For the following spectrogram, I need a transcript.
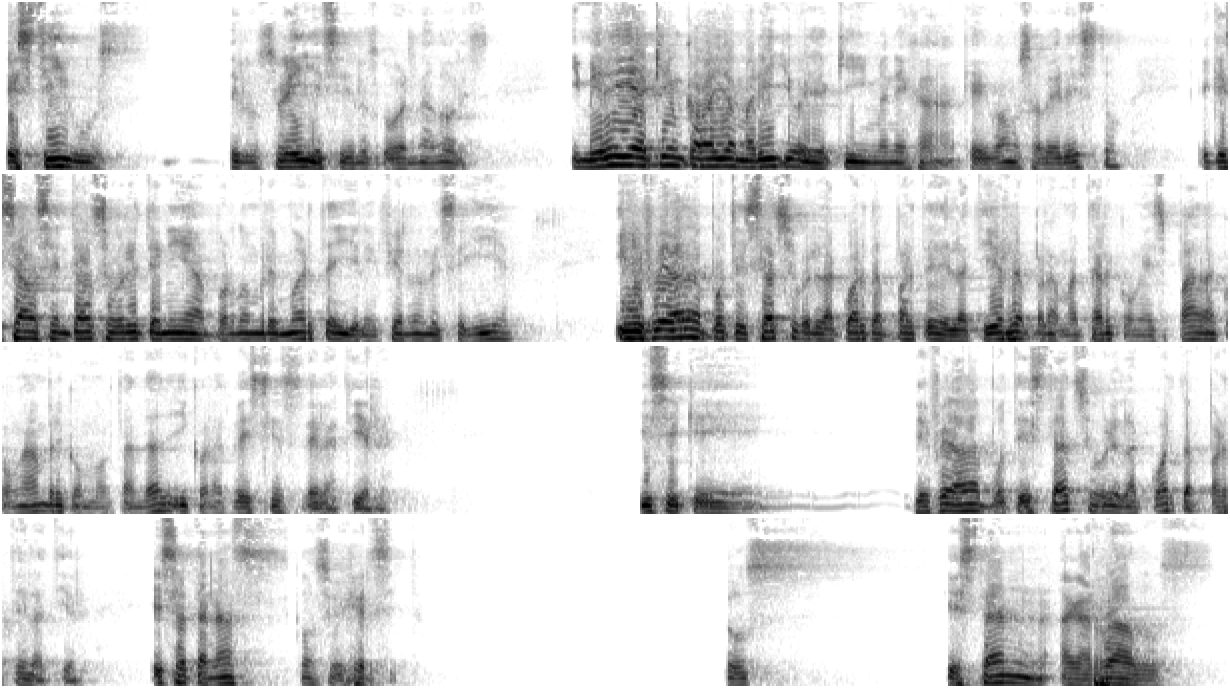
testigos de los reyes y de los gobernadores. Y miré aquí un caballo amarillo y aquí maneja que vamos a ver esto. El que estaba sentado sobre él tenía por nombre muerte y el infierno le seguía. Y le fue dada potestad sobre la cuarta parte de la tierra para matar con espada, con hambre, con mortandad y con las bestias de la tierra. Dice que le fue dada potestad sobre la cuarta parte de la tierra. Es Satanás con su ejército. Los que están agarrados,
